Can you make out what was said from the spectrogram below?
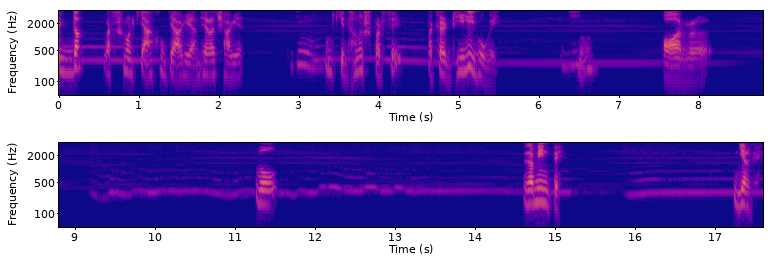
एकदम लक्ष्मण की आँखों के आगे अंधेरा छा गया। जी। उनकी धनुष पर से पकड़ ढीली हो गई। जी। और वो ज़मीन पे। गिर गए।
